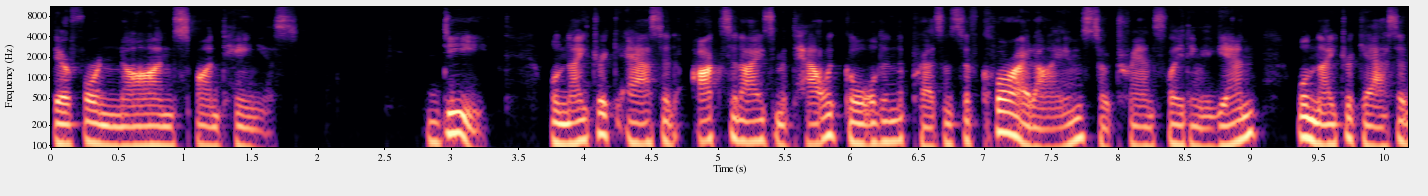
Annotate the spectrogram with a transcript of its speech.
therefore non-spontaneous. D, will nitric acid oxidize metallic gold in the presence of chloride ions? So translating again, will nitric acid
